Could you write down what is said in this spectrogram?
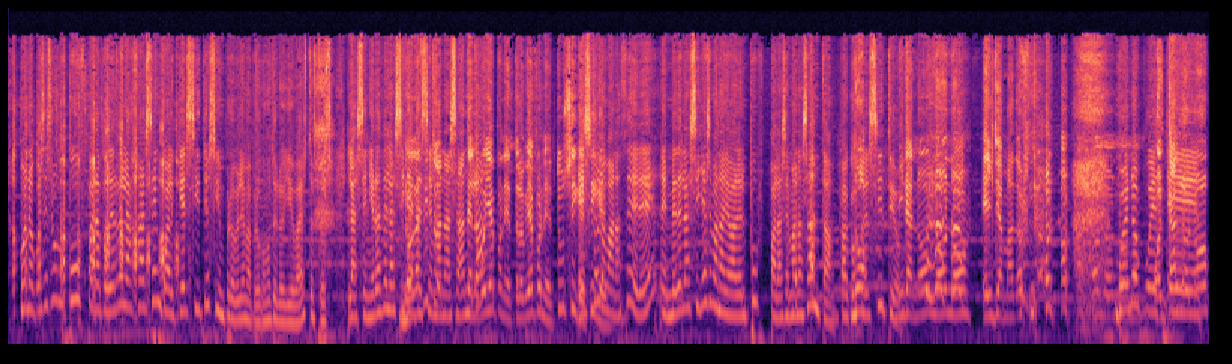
bueno, pues es un puff para poder relajarse en cualquier sitio sin problema. Pero ¿cómo te lo lleva esto? Esto es las señoras de las ¿No sillas de? Semana Santa. Te lo voy a poner, te lo voy a poner. Tú sigue, esto sigue. lo van a hacer, ¿eh? En vez de las sillas se van a llevar el puff para la Semana Santa, para coger no, sitio. Mira, no, no, no. El llamador, no, no, no, no, no, Bueno, no. pues Juan Carlos,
